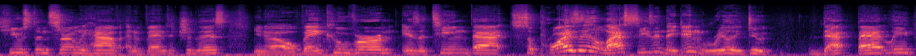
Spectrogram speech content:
Houston certainly have an advantage of this. You know, Vancouver is a team that surprisingly last season they didn't really do that badly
